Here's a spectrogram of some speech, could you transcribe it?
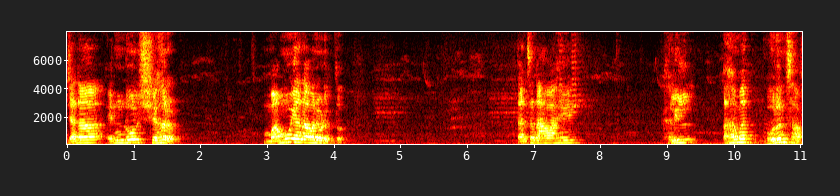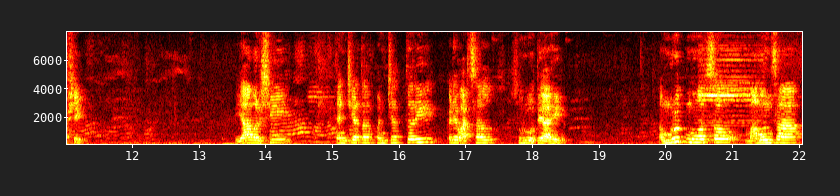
ज्यांना एंडोल शहर मामू या नावाने ओळखतं. त्यांचं नाव आहे खलील अहमद भोलन साहब शेख. या वर्षी त्यांची आता पंच्याहत्तरीकडे वाटचाल सुरू होते आहे. अमृत महोत्सव मामूंचा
